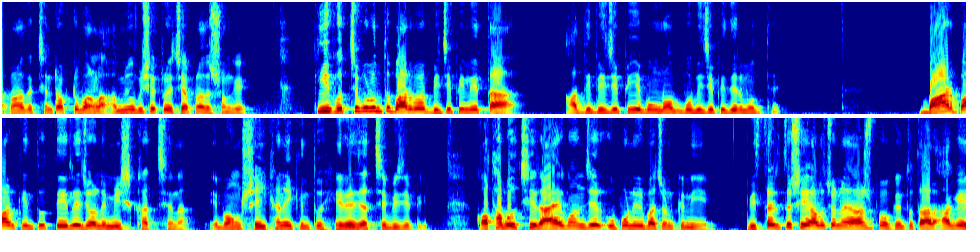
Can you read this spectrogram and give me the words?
আপনারা দেখছেন টক টু বাংলা আমি অভিষেক রয়েছে আপনাদের সঙ্গে। কি হচ্ছে বলুন তো বারবার বিজেপি নেতা, আদি বিজেপি এবং নব্য বিজেপিদের মধ্যে? বারবার কিন্তু তেলে জলে মিশ খাচ্ছে না এবং সেইখানে কিন্তু হেরে যাচ্ছে বিজেপি। কথা বলছি রায়গঞ্জের উপনির্বাচনকে নিয়ে। বিস্তারিত সেই আলোচনায় আসব, কিন্তু তার আগে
